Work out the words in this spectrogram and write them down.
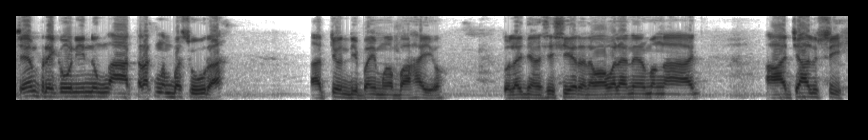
Siyempre kunin nung ah, truck ng basura. At yun, di ba yung mga bahay oh. Tulad niya, nasisira, nawawala na ng mga ah, jealousy.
